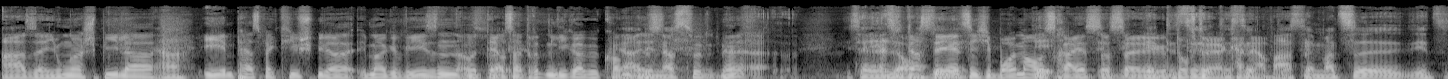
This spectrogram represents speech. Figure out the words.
A, sehr junger Spieler, ja. eh ein Perspektivspieler immer gewesen, und der aus der dritten Liga gekommen ja, ist. Den hast du, ne? Ja also, dass der jetzt nicht die Bäume ausreißt, das der, der, durfte ja keiner erwarten. Der Matze, jetzt,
